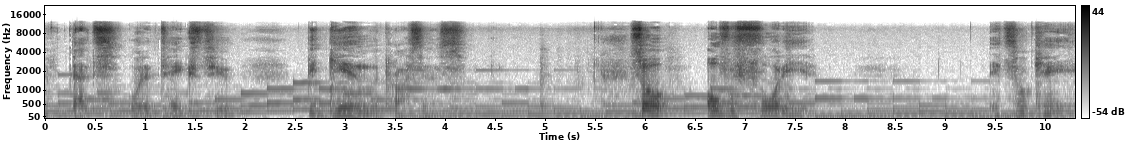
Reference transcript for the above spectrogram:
if that's what it takes to begin the process. So, over 40, it's okay.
